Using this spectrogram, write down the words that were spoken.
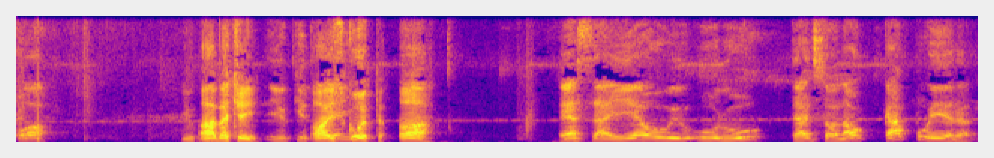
Ó. O que, Ó, Betinho. e o que Ó, tem- escuta. Ó, Essa aí é o uru tradicional capoeira.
